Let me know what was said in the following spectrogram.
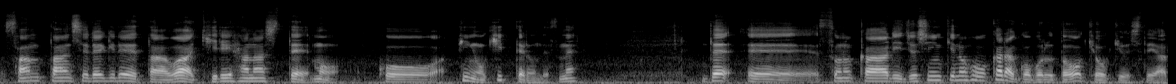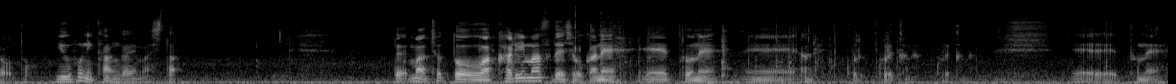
う3端子レギュレーターは切り離してもうこうピンを切ってるんですね。で、えー、その代わり受信機の方から 5V を供給してやろうというふうに考えました。でまあちょっと分かりますでしょうかね。えー、っとねえー、あれこれこれかな。これかな。えー、っとね、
